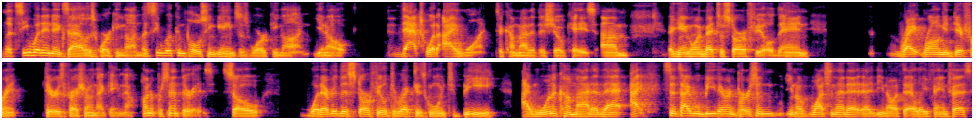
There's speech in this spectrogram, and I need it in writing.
let's see what inXile is working on. Let's see what compulsion games is working on you know? That's what i want to come out of this showcase. Um again going back to starfield and right wrong and different there is pressure on that game now. 100% there is. So whatever this starfield direct is going to be i want to come out of that. I since i will be there in person you know watching that at, at you know at the la fan fest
